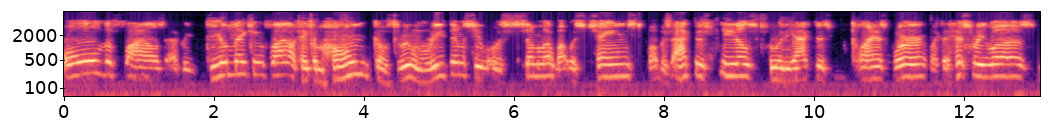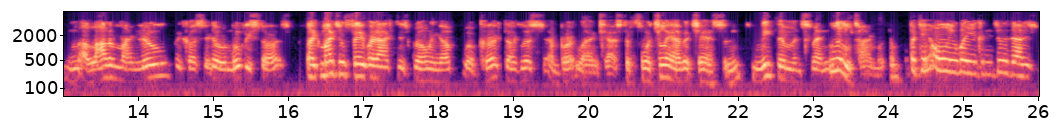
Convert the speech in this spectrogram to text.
all the files, every deal making file, take them home, go through and read them, see what was similar, what was changed, what was actors deals, who the actors clients were, what the history was. A lot of them I knew because they were movie stars. Like my two favorite actors growing up were Kirk Douglas and Burt Lancaster. Fortunately, I have a chance to meet them and spend a little time with them. But the only way you can do that is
